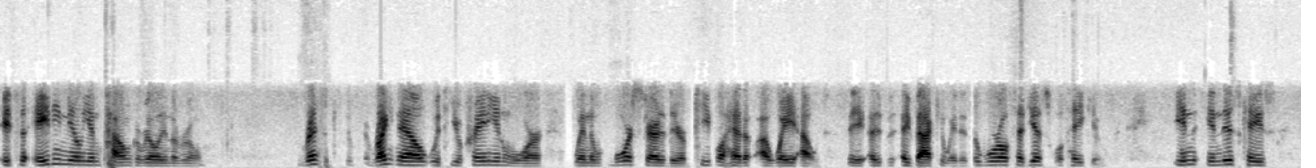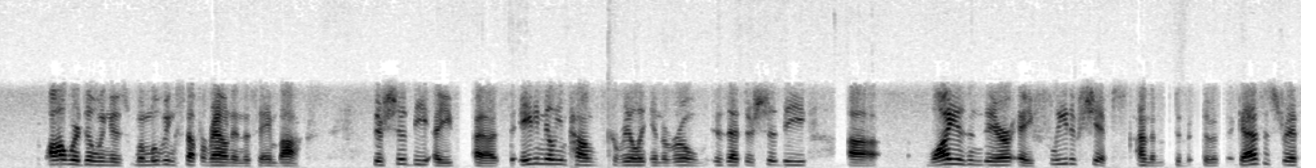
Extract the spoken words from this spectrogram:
it's the 80 million pound gorilla in the room. Rest, right now, with the Ukrainian war, when the war started there, people had a way out. They evacuated. The world said, yes, we'll take you. In, in this case, all we're doing is we're moving stuff around in the same box. There should be a uh, the 80 million pound gorilla in the room is that there should be uh, why isn't there a fleet of ships on the, the, the Gaza Strip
